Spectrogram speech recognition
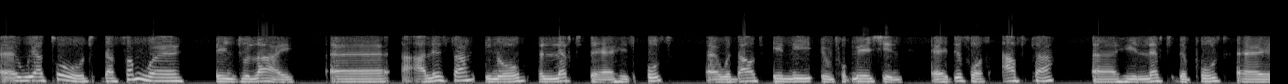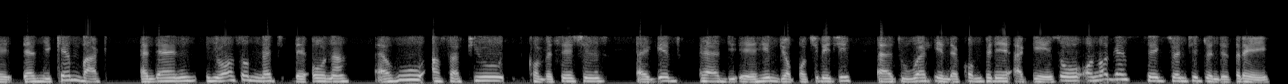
uh, we are told that somewhere in July, uh, Alesta, you know, left uh, his post uh, without any information. This was after he left the post. Then he came back, and then he also met the owner, who, after a few conversations, uh, gave uh, uh, him the opportunity uh, to work in the company again. So on August 6, 2023,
